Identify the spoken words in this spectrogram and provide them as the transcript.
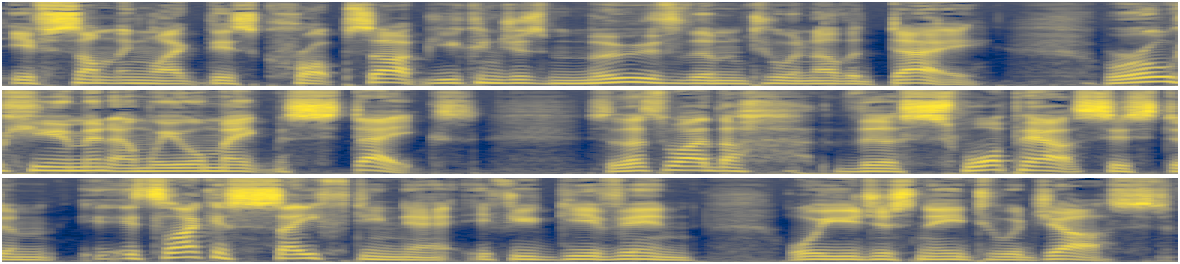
if something like this crops up, you can just move them to another day. We're all human and we all make mistakes. So that's why the the swap out system it's like a safety net if you give in or you just need to adjust.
